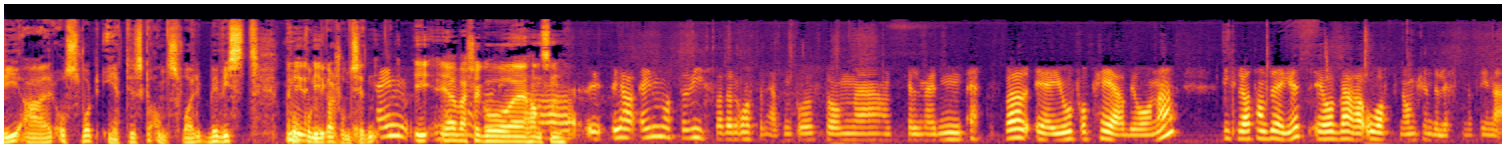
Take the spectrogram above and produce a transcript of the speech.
vi er oss vårt etiske ansvar bevisst på i, kommunikasjonssiden. En, ja, Vær så god, eh, Hansen. Ja, En måte å vise den åpenheten på som eh, Hans Hjelmøyden etterspør, er jo for PR-byråene, inkludert hans eget, er å være åpne om kundelistene sine.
